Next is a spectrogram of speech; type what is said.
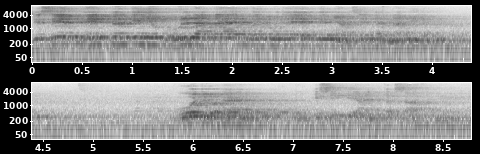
जिसे देख करके ये भूल जाता है कि भाई मुझे एक दिन यहाँ से जाना भी है वो जो है वो किसी के आज तक साथ नहीं है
